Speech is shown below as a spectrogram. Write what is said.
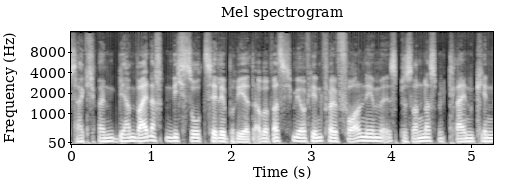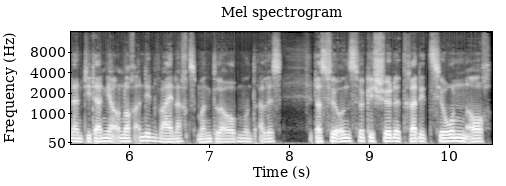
sag ich mal, wir haben Weihnachten nicht so zelebriert, aber was ich mir auf jeden Fall vornehme, ist besonders mit kleinen Kindern, die dann ja auch noch an den Weihnachtsmann glauben und alles, dass wir uns wirklich schöne Traditionen auch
